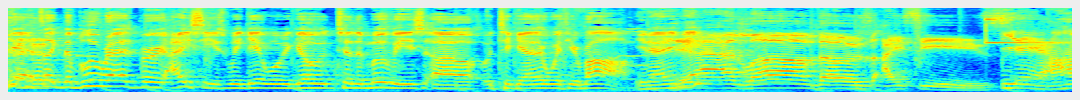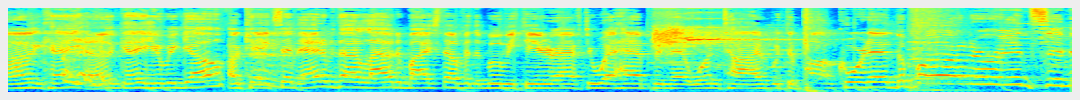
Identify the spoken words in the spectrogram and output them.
Yeah, it's like the blue raspberry ices we get when we go to the movies uh, together with your mom. You know what I mean? Yeah, I love those ices. Yeah, okay, okay, here we go. Okay, except Adam's not allowed to buy stuff at the movie theater after what happened that one time with the popcorn and the butter incident.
